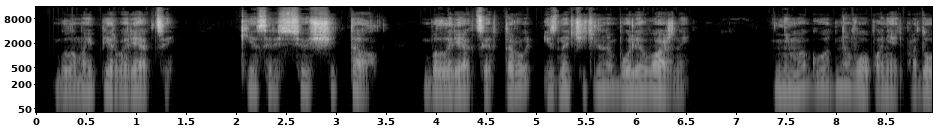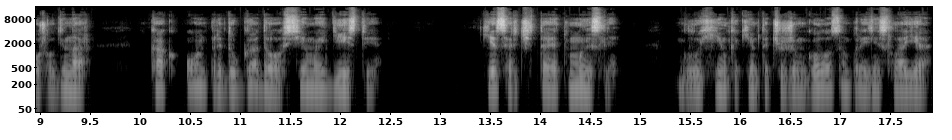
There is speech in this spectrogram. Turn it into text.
— была моей первой реакцией. Кесарь все считал. Была реакция второй и значительно более важной. «Не могу одного понять», — продолжил Динар. «Как он предугадывал все мои действия?» Кесарь читает мысли. Глухим каким-то чужим голосом произнесла я.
